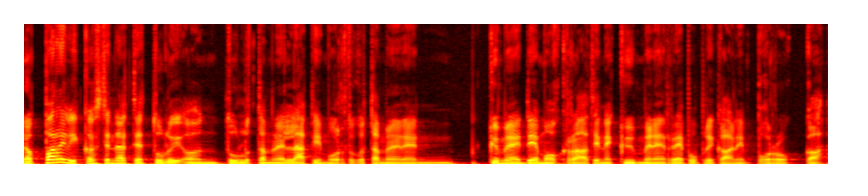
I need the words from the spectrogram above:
No pari viikkoa sitten näytti, että tuli, on tullut tämmöinen läpimurto, kun tämmöinen kymmenen demokraatin ja kymmenen republikaanin porukka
